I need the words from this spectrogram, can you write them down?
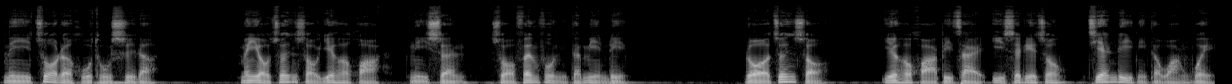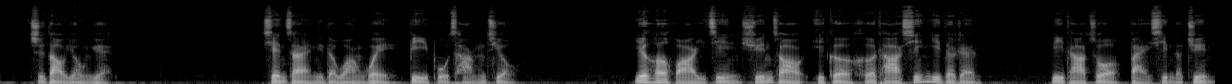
你做了糊涂事了，没有遵守耶和华你神所吩咐你的命令。若遵守，耶和华必在以色列中坚立你的王位，直到永远。现在你的王位必不长久。”耶和华已经寻找一个合他心意的人，立他做百姓的君，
